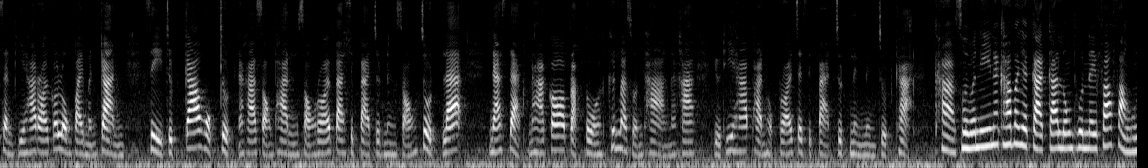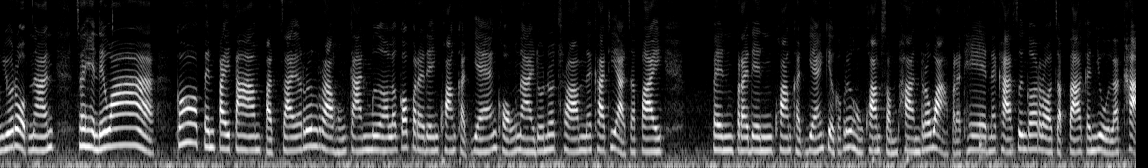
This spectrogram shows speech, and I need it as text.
S&P 500 ก็ลงไปเหมือนกัน 4.96 จุดนะคะ 2,288.12 จุด และ NASDAQ นะคะ ก็ปรับตัวขึ้นมาสวนทางนะคะ อยู่ที่ 5,678.11 จุดค่ะ ค่ะ ส่วนวันนี้นะคะบรรยากาศการลงทุนในฝากฝั่งของยุโรปนั้น จะเห็นได้ว่าก็เป็นไปตามปัจจัยเรื่องราวของการเมือง แล้วก็ประเด็นความขัดแย้งของนายโดนัลด์ทรัมป์นะคะที่อาจจะไป เป็นประเด็นความขัดแย้งเกี่ยวกับเรื่องของความสัมพันธ์ระหว่างประเทศนะคะ ซึ่งก็รอจับตากันอยู่แล้วค่ะ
